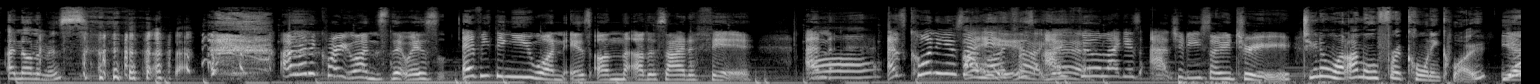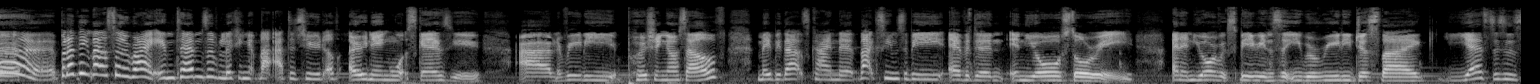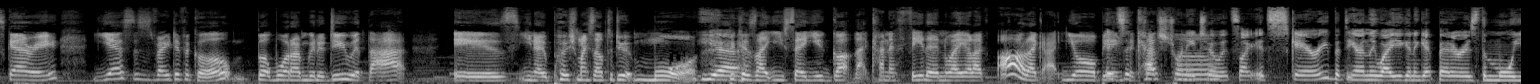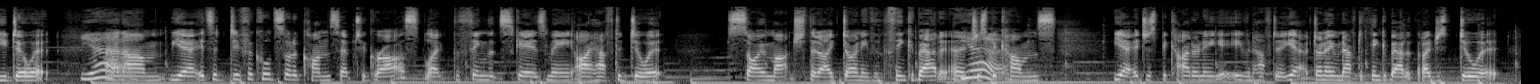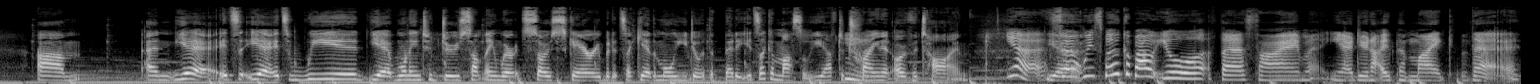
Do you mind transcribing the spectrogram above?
anonymous. I read a quote once that was everything you want is on the other side of fear. And Oh. As corny as that I like is, that, yeah. I feel like it's actually so true. Do you know what? I'm all for a corny quote. Yeah. But I think that's so right in terms of looking at that attitude of owning what scares you and really pushing yourself. Maybe that's kind of, that seems to be evident in your story and in your experience that you were really just like, yes, this is scary. Yes, this is very difficult. But what I'm going to do with that is, you know, push myself to do it more. Yeah. Because like you say, you got that kind of feeling where you're like, oh, like you're being It's a catch twenty two. It's like it's scary, but the only way you're going to get better is the more you do it. Yeah. And um, yeah, it's a difficult sort of concept to grasp. Like the thing that scares me, I have to do it so much that I don't even think about it, and it just becomes, yeah, it just becomes. I don't even have to, yeah, don't even have to think about it. That I just do it. Um, and yeah, it's yeah, it's weird. Yeah, wanting to do something where it's so scary, but it's like yeah, the more you do it, the better. It's like a muscle. You have to hmm. train it over time. Yeah. Yeah. So we spoke about your first time, you know, doing an open mic there.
